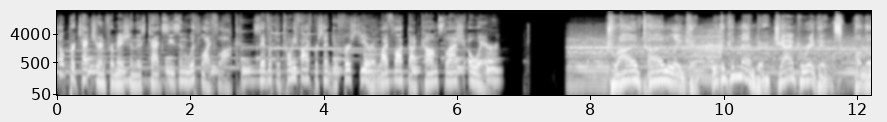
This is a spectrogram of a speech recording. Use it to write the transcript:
Help protect your information this tax season with LifeLock. Save up to 25% your first year at LifeLock.com slash aware. Drive Time Lincoln with the Commander Jack Riggins on the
